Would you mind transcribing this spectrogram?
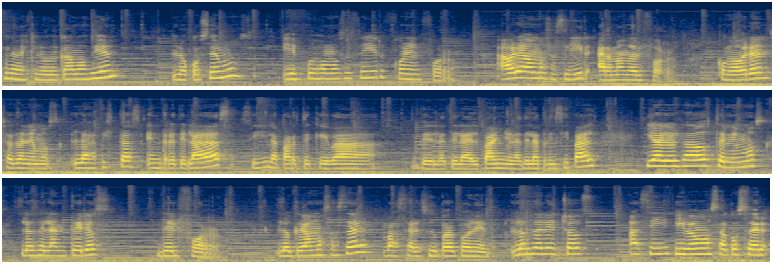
Una vez que lo ubicamos bien, lo cosemos y después vamos a seguir con el forro. Ahora vamos a seguir armando el forro. Como verán ya tenemos las vistas entreteladas, ¿sí? la parte que va de la tela del paño, la tela principal, y a los lados tenemos los delanteros del forro. Lo que vamos a hacer va a ser superponer los derechos así y vamos a coser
